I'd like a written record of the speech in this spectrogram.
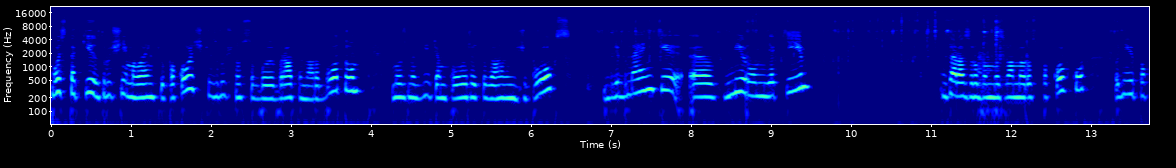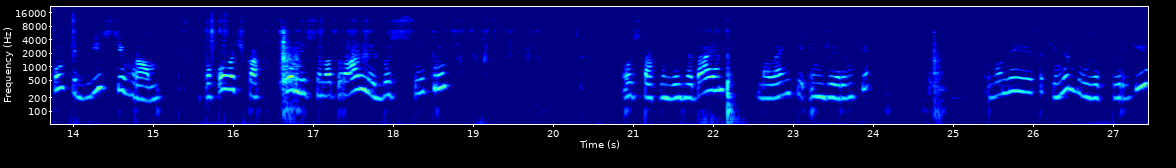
Ось такі зручні маленькі упаковочки, зручно з собою брати на роботу. Можна дітям положити у лаунчбокс. Дрібненькі, е, в міру м'які. Зараз зробимо з вами розпаковку. В одній упаковці 200 грам. Упаковочка повністю натуральний, без цукру. Ось так він виглядає. Маленькі інжиринки. Вони такі не дуже тверді,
